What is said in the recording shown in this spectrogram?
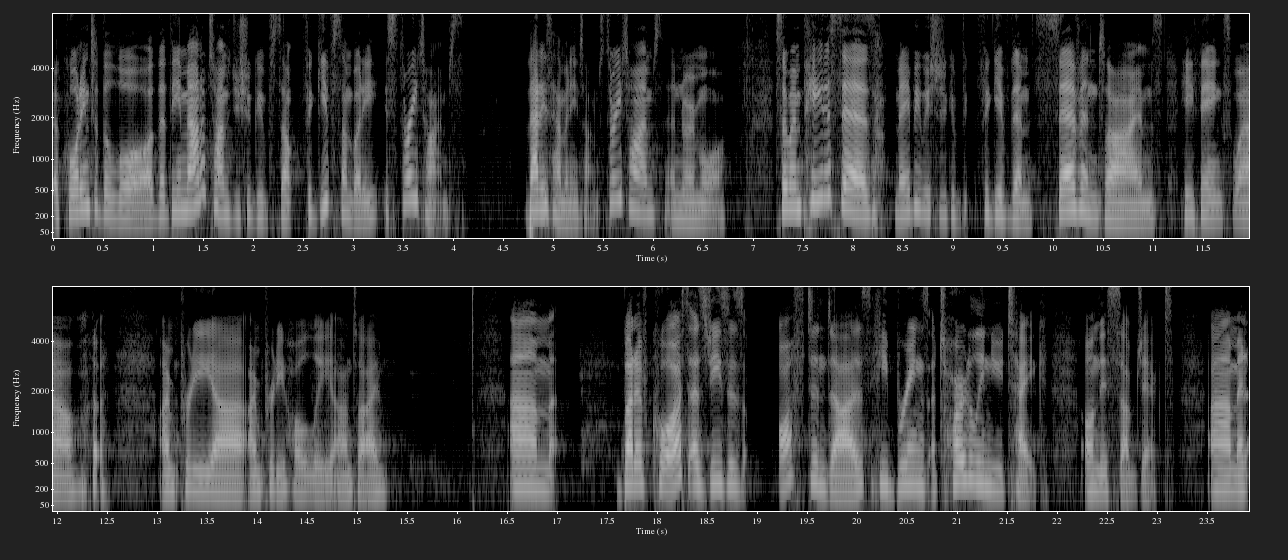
according to the law, that the amount of times you should some, forgive somebody is three times. That is how many times? Three times and no more. So when Peter says, maybe we should forgive them seven times, he thinks, wow, I'm, pretty, uh, I'm pretty holy, aren't I? Um, but of course, as Jesus often does, he brings a totally new take on this subject. Um, and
